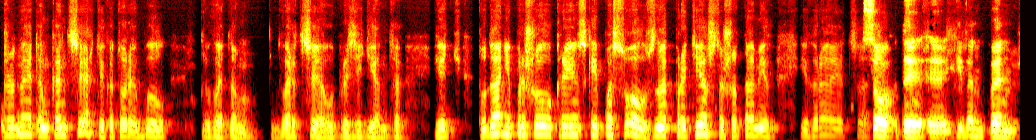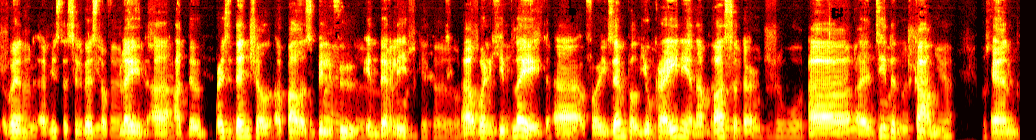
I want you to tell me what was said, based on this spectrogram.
На этом концерте, который был в этом дворце у президента, ведь туда не пришел украинский посол в знак протеста, что там их So the, uh, even when when uh, Mr. Silvestrov played uh, at the presidential Palace Bellevue in Berlin, where he played, for example, Ukrainian ambassador didn't come and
